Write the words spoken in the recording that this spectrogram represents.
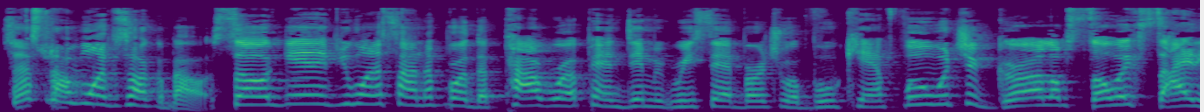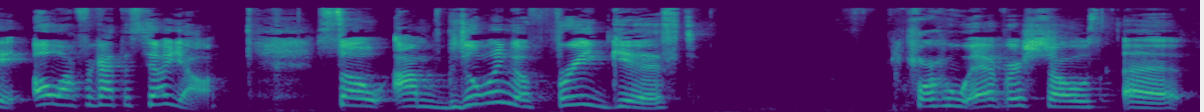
So that's what I wanted to talk about. So again, if you want to sign up for the Power Up Pandemic Reset Virtual Bootcamp, fool with your girl, I'm so excited. Oh, I forgot to tell y'all. So I'm doing a free gift for whoever shows up.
